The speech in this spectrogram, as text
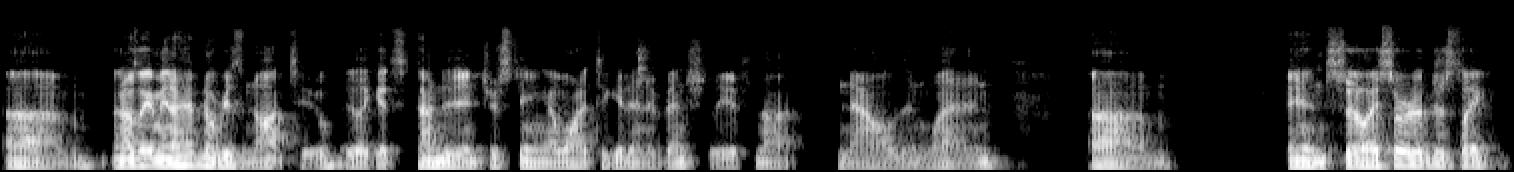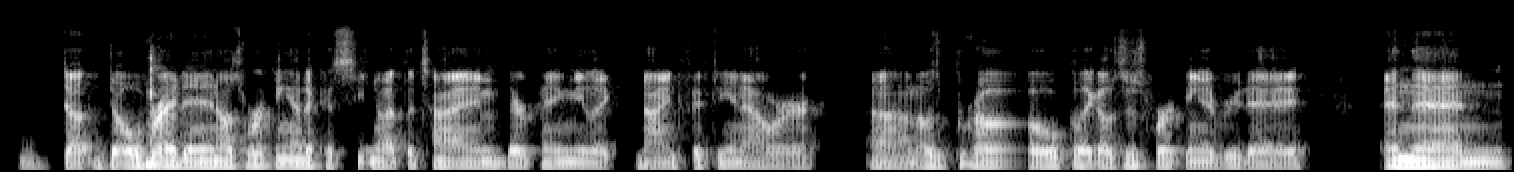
Um, and I was like, I mean, I have no reason not to. Like, it sounded interesting. I wanted to get in eventually, if not now, then when. Um, and so I sort of just like do- dove right in. I was working at a casino at the time. They were paying me like nine fifty an hour. Um, I was broke, like I was just working every day. And then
